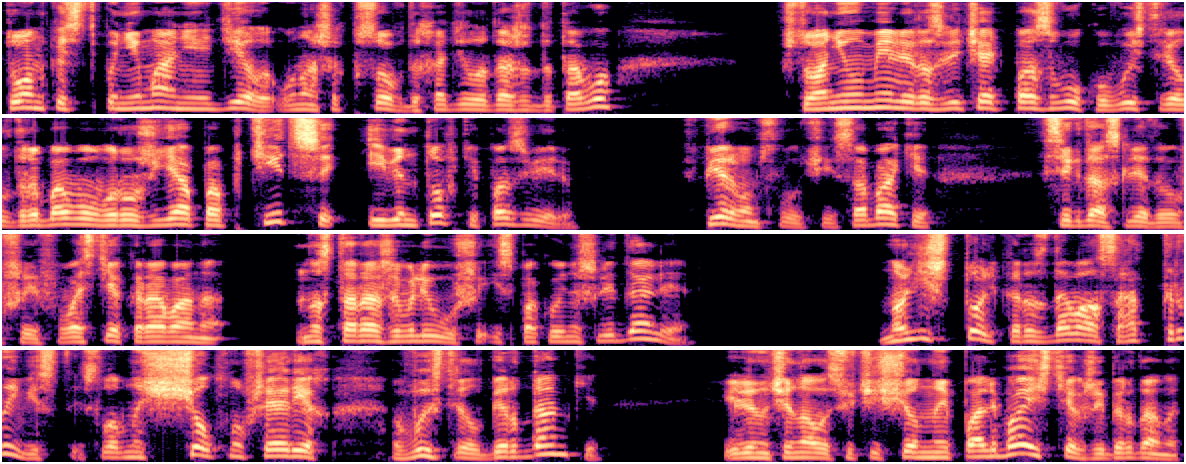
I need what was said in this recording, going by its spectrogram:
Тонкость понимания дела у наших псов доходила даже до того, что они умели различать по звуку выстрел дробового ружья по птице и винтовки по зверю. В первом случае собаки, всегда следовавшие в хвосте каравана, настораживали уши и спокойно шли далее, но лишь только раздавался отрывистый, словно щелкнувший орех, выстрел берданки, или начиналась учащенная пальба из тех же берданок,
